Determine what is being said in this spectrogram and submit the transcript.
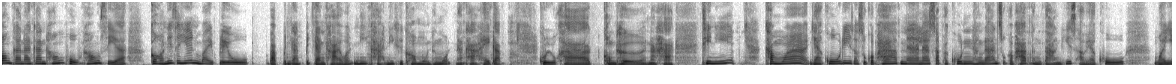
ป้องกันอาการท้องผูกท้องเสีย ก่อนที่จะยื่นใบปลิวแบบเป็นการปิดการขายว่านี่ค่ะนี่คือข้อมูลทั้งหมดนะคะ ให้กับคุณลูกค้าของเธอนะคะ ทีนี้คำว่ายาคูดีต่อสุขภาพนะและสรรพคุณทางด้านสุขภาพต่าง ๆ ที่สาวยาคูวัย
